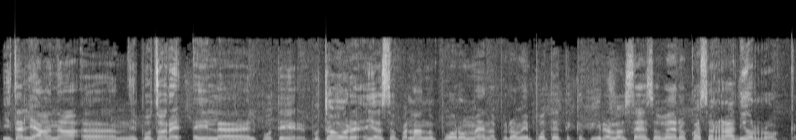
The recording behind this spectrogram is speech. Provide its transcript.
italiana eh, il, potere, il, il, potere, il potere, io sto parlando un po' rumena però mi potete capire lo stesso, vero? Questo Radio Rock.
